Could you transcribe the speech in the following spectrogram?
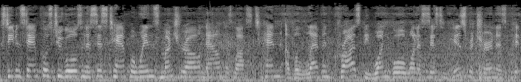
Steven Stamkos, two goals and assists. Tampa wins. Montreal now has lost 10 of 11. Crosby, one goal, one assist in his return as Pitt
